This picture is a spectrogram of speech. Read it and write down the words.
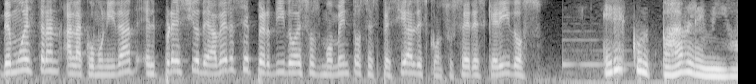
demuestran a la comunidad el precio de haberse perdido esos momentos especiales con sus seres queridos. Eres culpable, mijo.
